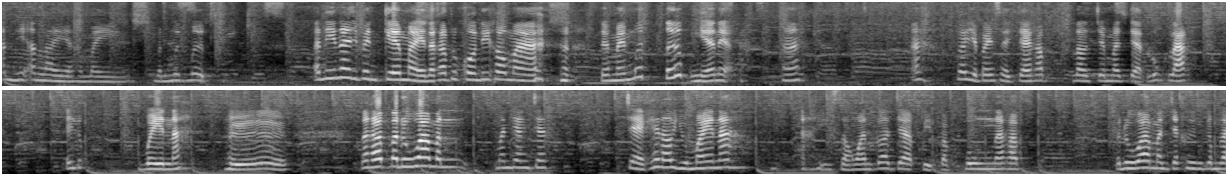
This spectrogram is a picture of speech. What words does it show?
อันนี้อะไรอะทำไมมันมืดมืดอันนี้น่าจะเป็นเกมใหม่นะครับ ทุกคนที่เข้ามา แต่ทำไมมืดตึ๊บเงี้ยเนี่ยฮะอะก็อย่าไปใส่ใจครับ เราจะมาจัดลูกรักไอ้ลูกเวนนะเออนะครับ มาดูว่ามันมันยังจะแจกให้เราอยู่ไหมนะอีกสองวันก็จะปิดปรับปรุงนะครับ มาดูว่ามันจะคืนกำไร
